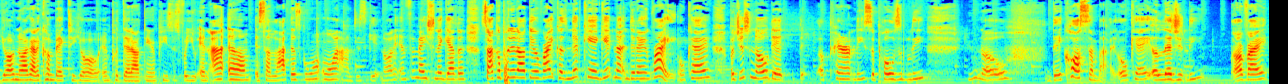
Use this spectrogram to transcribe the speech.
y'all know I got to come back to y'all and put that out there in pieces for you. And I am. It's a lot that's going on. I'm just getting all the information together so I can put it out there right because Nip can't get nothing that ain't right, okay? But just know that apparently, supposedly, you know, they caught somebody, okay? Allegedly. All right.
